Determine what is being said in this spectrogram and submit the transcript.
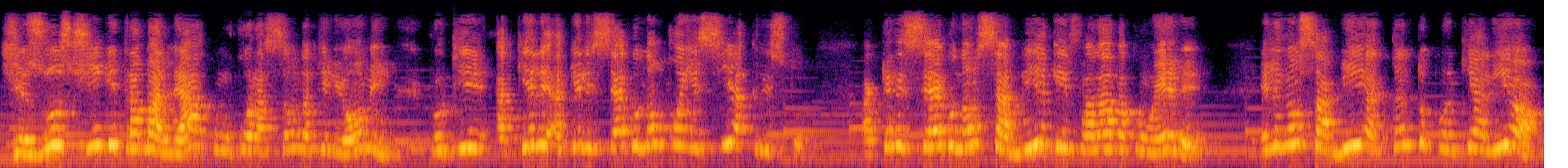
Jesus tinha que trabalhar com o coração daquele homem, porque aquele, aquele cego não conhecia Cristo. Aquele cego não sabia quem falava com ele. Ele não sabia, tanto porque ali, ó,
